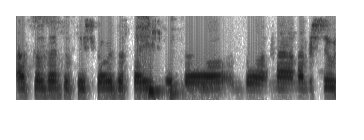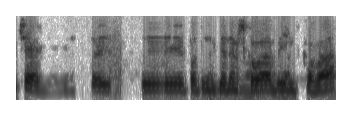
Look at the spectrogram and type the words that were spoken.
absolwentów tej szkoły dostaje się do, do, na, na wyższe uczelnie, więc to jest e, pod tym względem szkoła wyjątkowa.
